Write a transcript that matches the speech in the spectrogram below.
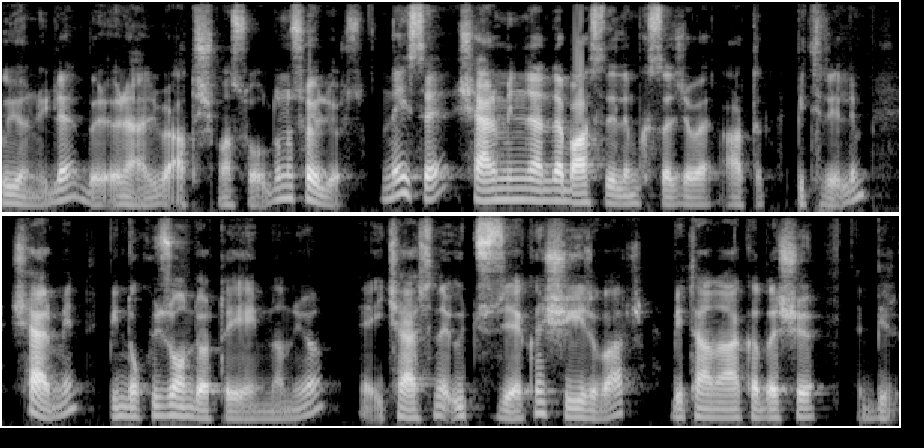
Bu yönüyle böyle önemli bir atışması olduğunu söylüyoruz. Neyse Şermin'den de bahsedelim kısaca ve artık bitirelim. Şermin 1914'te yayınlanıyor. E, içerisinde 300'e yakın şiir var. Bir tane arkadaşı bir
